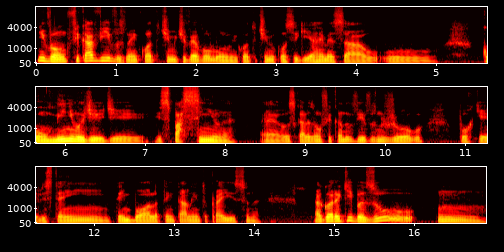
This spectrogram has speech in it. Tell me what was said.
e vão ficar vivos, né? Enquanto o time tiver volume, enquanto o time conseguir arremessar o, o com o mínimo de, de espacinho, né? É, os caras vão ficando vivos no jogo porque eles têm, têm bola, têm talento para isso, né? Agora, Gibas, um,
